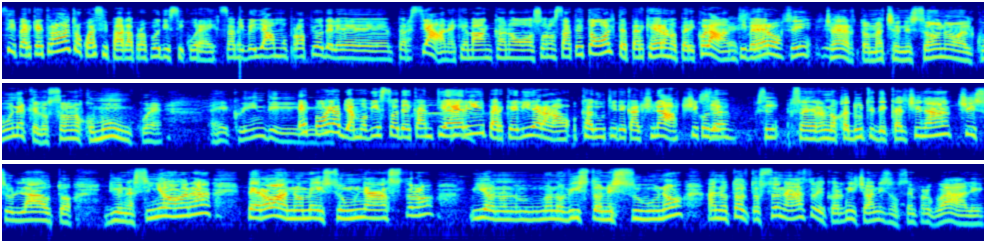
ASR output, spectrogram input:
Sì, perché tra l'altro qua si parla proprio di sicurezza. Vediamo proprio delle persiane che mancano, sono state tolte perché erano pericolanti, eh sì, vero? Sì, certo, ma ce ne sono alcune che lo sono comunque. E, quindi... e poi abbiamo visto dei cantieri perché lì erano caduti dei calcinacci. Cos'è? Sì. Sì, erano caduti dei calcinacci sull'auto di una signora, però hanno messo un nastro, io non, non ho visto nessuno, hanno tolto sto nastro i cornicioni sono sempre uguali.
